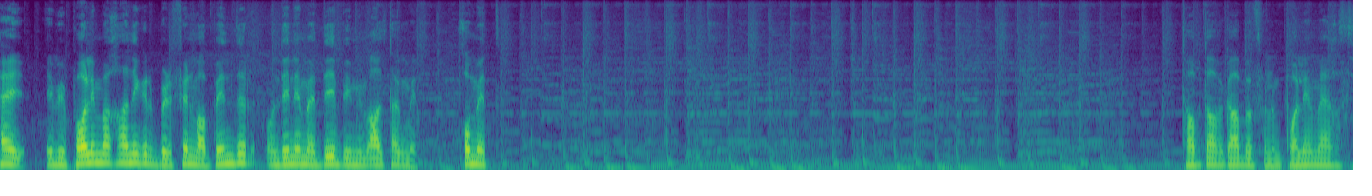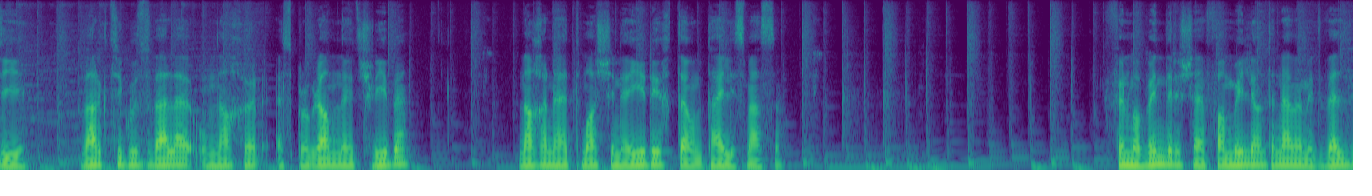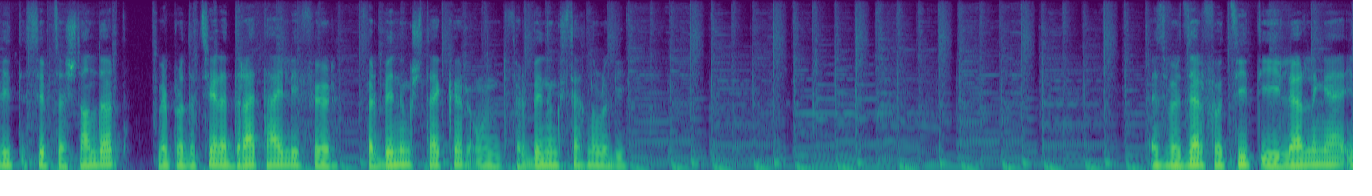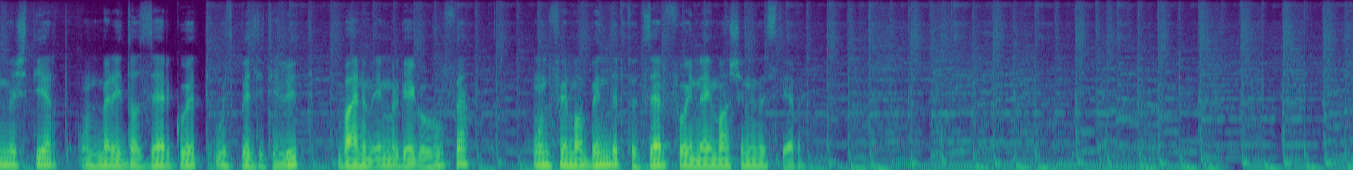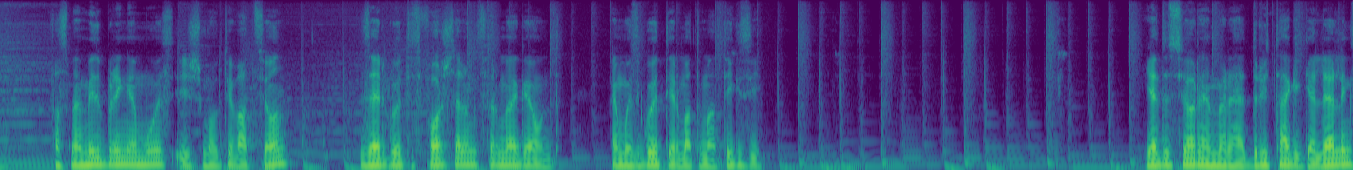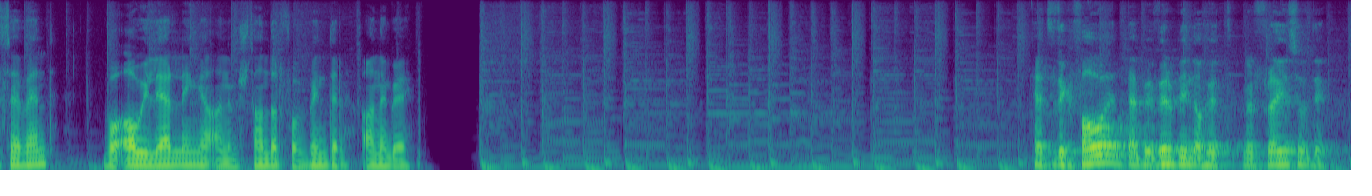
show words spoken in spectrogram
Hey, ich bin Polymechaniker bei der Firma Binder und ich nehme dich bei meinem Alltag mit. Komm mit! Die Hauptaufgaben von einem Polymech sind Werkzeuge auswählen, um nachher ein Programm neu zu schreiben, nachher die Maschine einrichten und Teile zu messen. Die Firma Binder ist ein Familienunternehmen mit weltweit 17 Standorten. Wir produzieren drei Teile für Verbindungsstecker und Verbindungstechnologie. Es wird sehr viel Zeit in Lehrlinge investiert und wir haben da sehr gut ausgebildete Leute, die einem immer helfen. Und die Firma Binder tut sehr viel in neue Maschinen investieren. Was man mitbringen muss, ist Motivation, sehr gutes Vorstellungsvermögen und man muss gut in Mathematik sein. Jedes Jahr haben wir ein dreitägiges Lehrlingsevent, wo alle Lehrlinge an einem Standort von Binder angehen. Hat es dir gefallen? Dann bewirb dich noch heute. Wir freuen uns auf dich.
